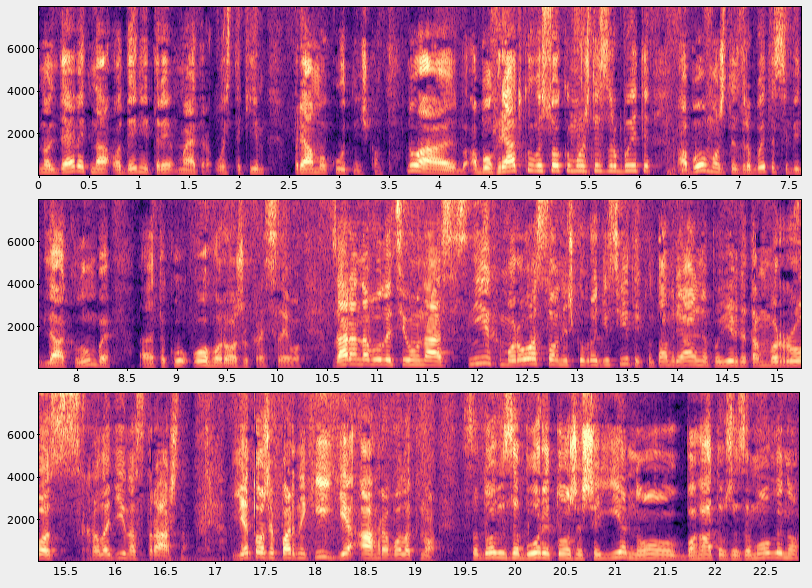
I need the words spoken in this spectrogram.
0,9 на 1,3 метра. Ось таким прямокутничком. Ну а або грядку високу можете зробити, або можете зробити собі для клумби е, таку огорожу красиву. Зараз на вулиці у нас сніг, мороз, сонечко вроді світить, ну там реально, повірте, там мороз, холодіна страшна. Є теж парники, є агроволокно. Садові забори теж ще є, але багато вже замовлено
